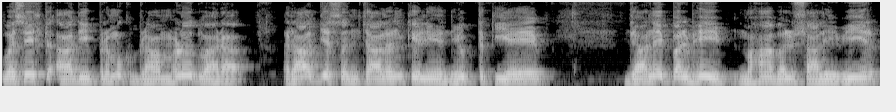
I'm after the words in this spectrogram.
वशिष्ठ आदि प्रमुख ब्राह्मणों द्वारा राज्य संचालन के लिए नियुक्त किए जाने पर भी महाबलशाली वीर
